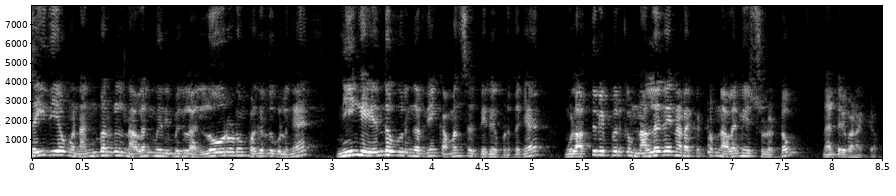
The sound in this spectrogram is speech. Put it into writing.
செய்தியை உங்க நண்பர்கள் நலன் விரும்பிகள் எல்லோரோடும் பகிர்ந்து கொள்ளுங்க. நீங்க எந்த ஊருங்கிறதையும் கமெண்ட்ஸ் தெரியப்படுத்துங்க. உங்கள் அத்தனை பேருக்கும் நல்லதே நடக்கட்டும் நலமே சொல்லட்டும். நன்றி வணக்கம்.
